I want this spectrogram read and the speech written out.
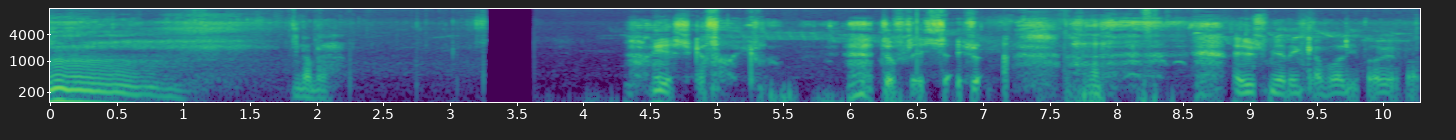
Mm. Dobra. No, jeszcze kawałek mam do przejścia już. A już mnie ręka boli, powiem wam.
